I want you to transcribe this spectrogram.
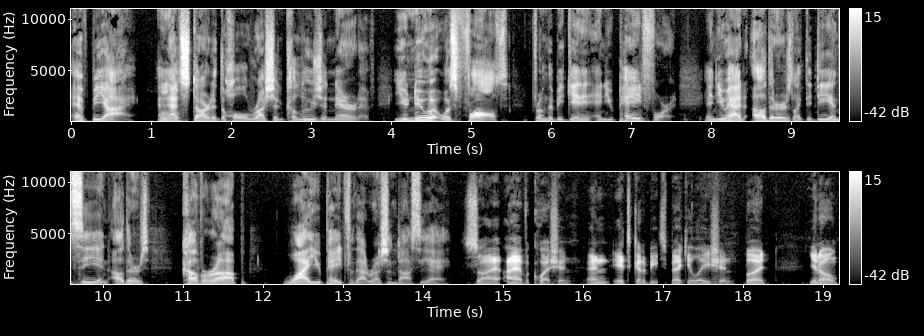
FBI, and that mm-hmm. started the whole Russian collusion narrative. You knew it was false from the beginning, and you paid for it. And you had others like the DNC and others cover up why you paid for that Russian dossier. So I, I have a question, and it's going to be speculation, but you know,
